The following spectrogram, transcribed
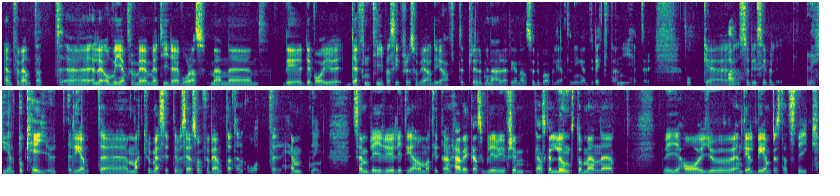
än förväntat, eller om vi jämför med, med tidigare i våras. Men det, det, var ju definitiva siffror så vi hade ju haft preliminära redan så det var väl egentligen inga direkta nyheter. Och, eh, så det ser väl helt okej okay ut rent eh, makromässigt, det vill säga som förväntat en återhämtning. Sen blir det ju lite grann om man tittar den här veckan så blir det ju för sig ganska lugnt då, men eh, vi har ju en del BNP-statistik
